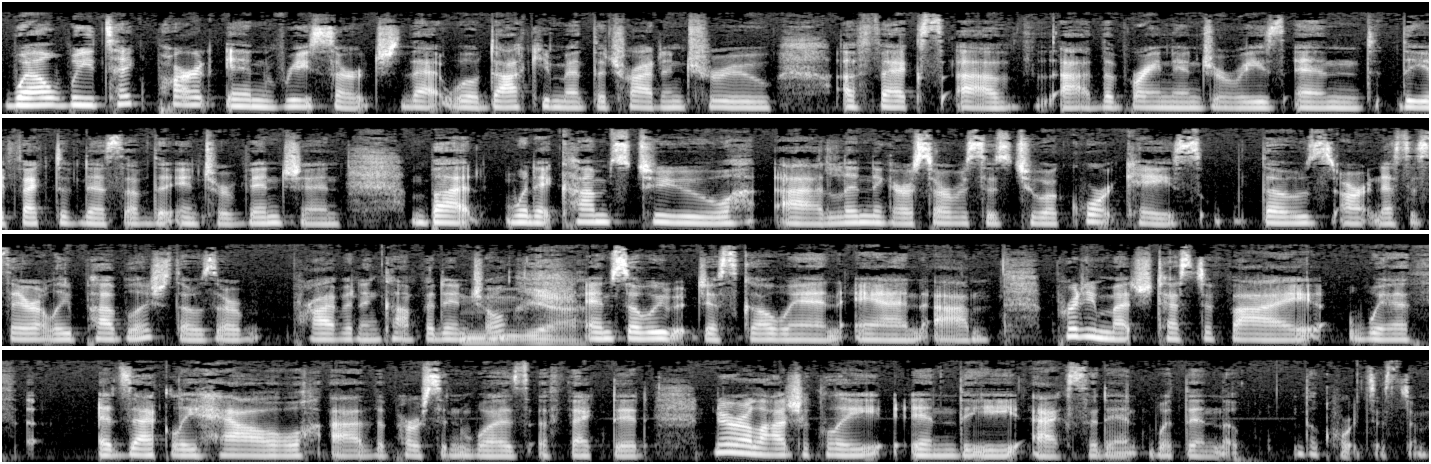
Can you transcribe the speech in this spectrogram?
Well, we take part in research that will document the tried and true effects of uh, the brain injuries and the effectiveness of the intervention. But when it comes to uh, lending our services to a court case, those aren't necessarily published. Those are private and confidential. Mm, yeah. And so we would just go in and um, pretty much testify with exactly how uh, the person was affected neurologically in the accident within the, the court system.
